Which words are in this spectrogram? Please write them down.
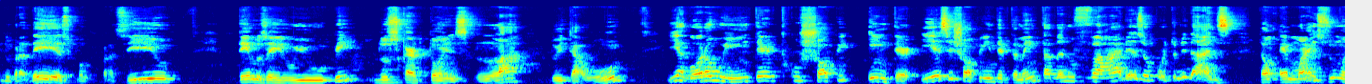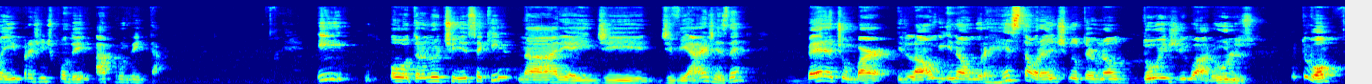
do Bradesco, Banco Brasil. Temos aí o IUP, dos cartões lá do Itaú. E agora o Inter com o Shopping Inter. E esse Shopping Inter também está dando várias oportunidades. Então é mais um aí para a gente poder aproveitar. E outra notícia aqui na área aí de, de viagens, né? Beraton Bar e Lounge inaugura restaurante no Terminal 2 de Guarulhos. Muito bom.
